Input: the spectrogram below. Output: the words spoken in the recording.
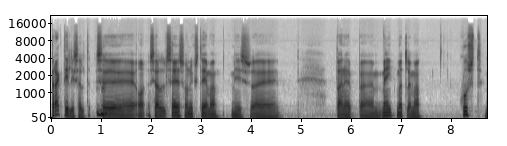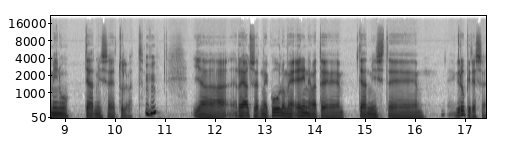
praktiliselt mm -hmm. see, seal sees on üks teema, mis äh, paneb äh, meid mõtlema, kust minu teadmised tulevad mm. -hmm. ja reaalsuselt me kuulume erinevate teadmiste gruppidesse.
